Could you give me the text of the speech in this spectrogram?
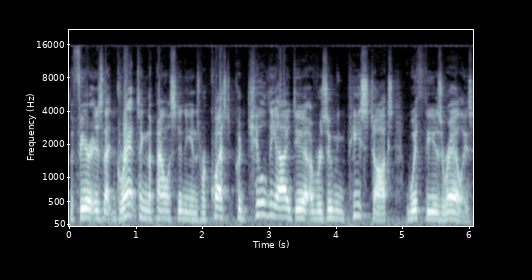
The fear is that granting the Palestinians' request could kill the idea of resuming peace talks with the Israelis.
